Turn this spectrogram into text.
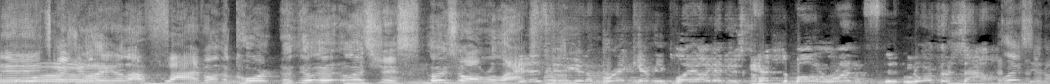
yeah, it's because you only allow five on the court. Uh, uh, let's just let's all relax. It's because you get a break every play. All you gotta do is catch the ball and run north or south. Listen,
